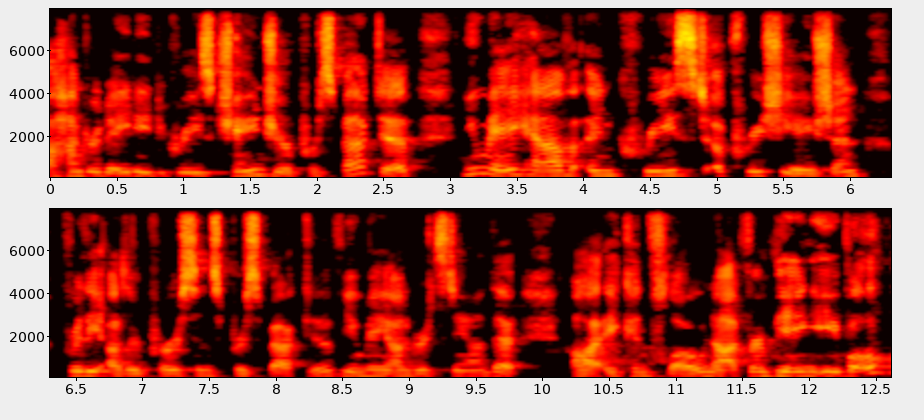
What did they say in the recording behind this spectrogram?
180 degrees change your perspective, you may have increased appreciation for the other person's perspective. You may understand that uh, it can flow not from being evil,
